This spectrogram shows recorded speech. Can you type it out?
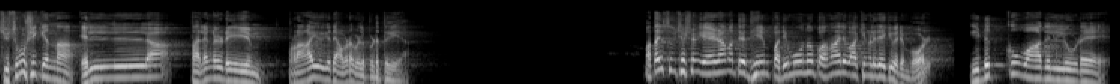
ശുശ്രൂഷിക്കുന്ന എല്ലാ തലങ്ങളുടെയും പ്രായോഗികത അവിടെ വെളിപ്പെടുത്തുകയാണ്. മത്തായി സുവിശേഷം ഏഴാമത്തെ അധ്യയം പതിമൂന്ന് പതിനാല് വാക്യങ്ങളിലേക്ക് വരുമ്പോൾ ഇടുക്കുവാതിലിലൂടെ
